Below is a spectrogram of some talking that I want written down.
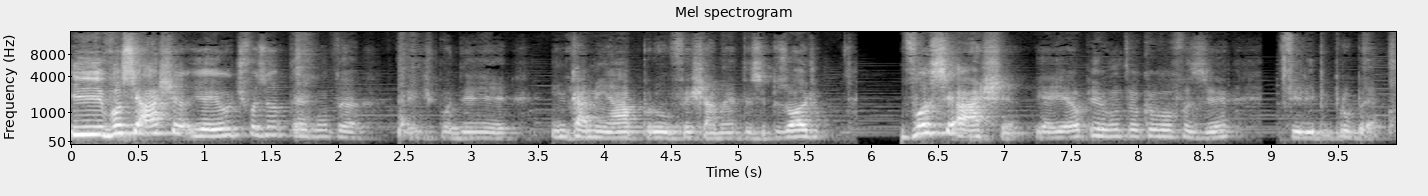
E você acha, e aí eu te fazer uma pergunta pra gente poder encaminhar pro fechamento desse episódio. Você acha, e aí eu pergunto o que eu vou fazer, Felipe, pro Branco,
